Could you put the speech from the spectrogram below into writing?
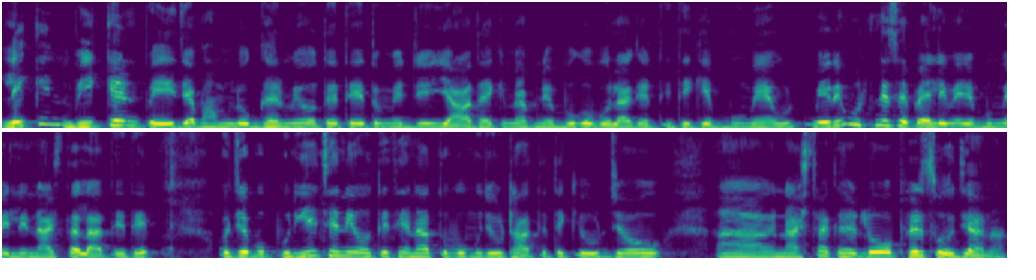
लेकिन वीकेंड पे जब हम लोग घर में होते थे तो मुझे याद है कि मैं अपने अबू को बोला करती थी कि, अबू, मैं उठ, मेरे उठने से पहले मेरे अबू मेरे लिए नाश्ता लाते थे। और जब वो पुरिए चने होते थे ना तो वो मुझे उठाते थे कि, उठ जाओ नाश्ता कर लो और फिर सो जाना।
